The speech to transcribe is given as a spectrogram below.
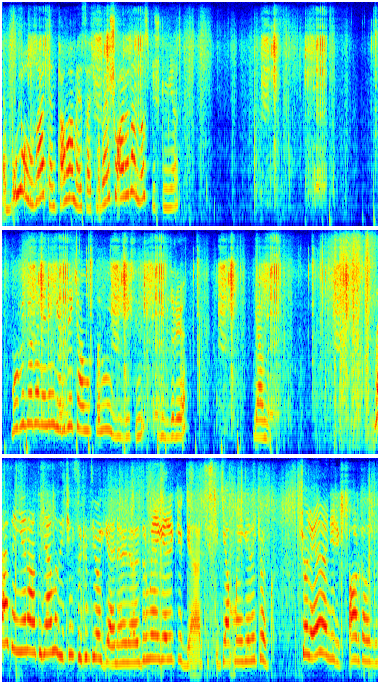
Ya bu yol zaten tamamen saçma. Ben şu aradan nasıl düştüm ya? Bu videoda benim gerizekalılıklarımı izleyeceksiniz gibi duruyor. Yalnız. Zaten yere atacağımız için sıkıntı yok yani. Öyle öldürmeye gerek yok yani. Artistlik yapmaya gerek yok. Şöyle hemen yedik arkadaşlar.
